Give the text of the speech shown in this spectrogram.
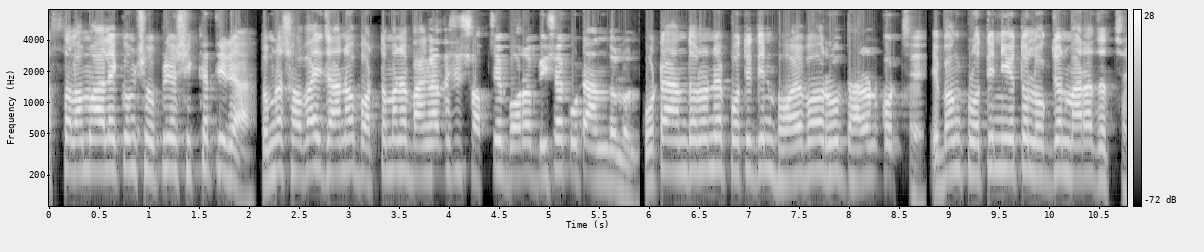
আসসালামু আলাইকুম, সুপ্রিয় শিক্ষার্থীরা। তোমরা সবাই জানো বর্তমানে বাংলাদেশের সবচেয়ে বড় বিষয় কোটা আন্দোলন। কোটা আন্দোলনের প্রতিদিন ভয়াবহ রূপ ধারণ করছে এবং প্রতিনিয়ত লোকজন মারা যাচ্ছে।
